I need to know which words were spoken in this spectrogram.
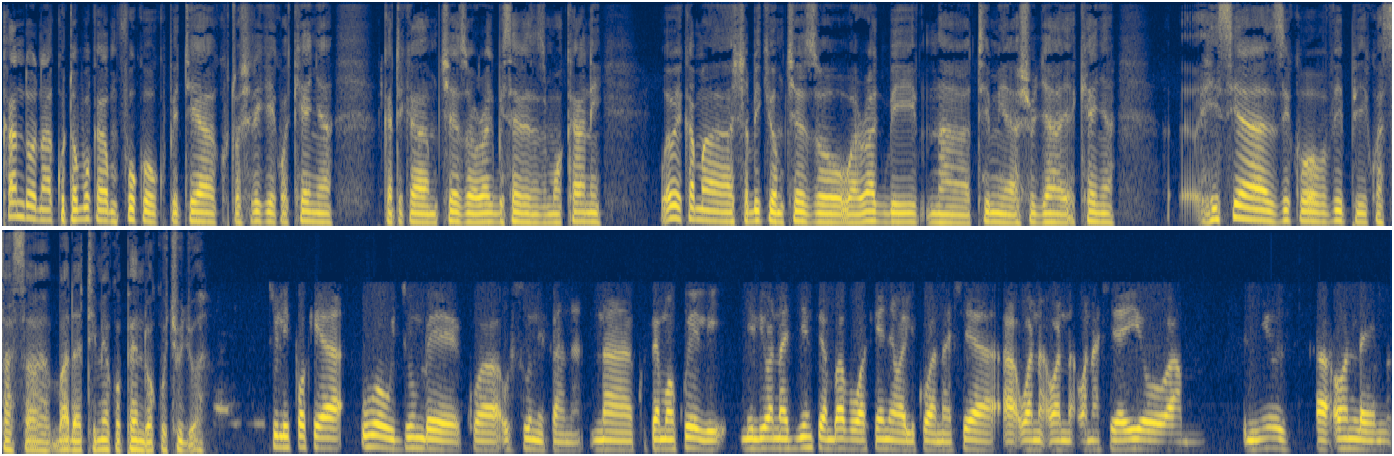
Kando na kutoboka mfuko kupitia kutoshiriki kwa Kenya katika mchezo wa rugby sevens mwakani, wewe kama shabiki wa mchezo wa rugby na timu ya Shujaa ya Kenya, eh, hisia ziko vipi kwa sasa baada ya timu yako pendwa kuchujwa? tulipokea huo ujumbe kwa usuni sana na kusema kweli niliona jinsi ambavyo wakenya walikuwa wanashea uh, wana, wana, hiyo um, news uh, online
